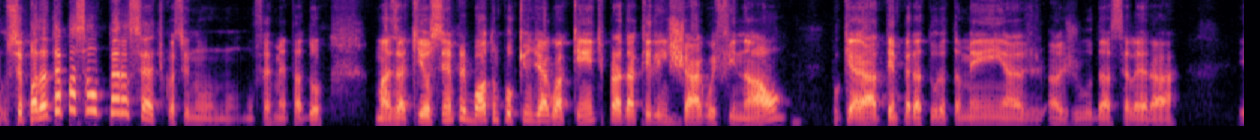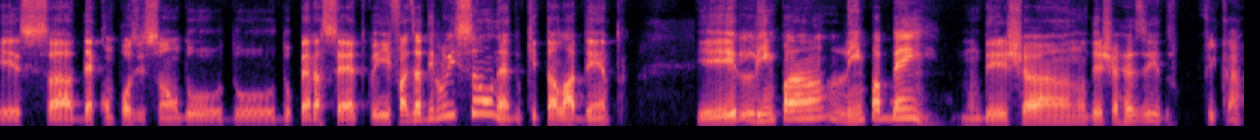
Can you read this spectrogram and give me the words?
Você pode até passar o peracético assim no, no, no fermentador, mas aqui eu sempre boto um pouquinho de água quente para dar aquele enxágue final porque a temperatura também ajuda a acelerar essa decomposição do, do, do peracético e faz a diluição né, do que está lá dentro e limpa limpa bem, não deixa não deixa resíduo ficar.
